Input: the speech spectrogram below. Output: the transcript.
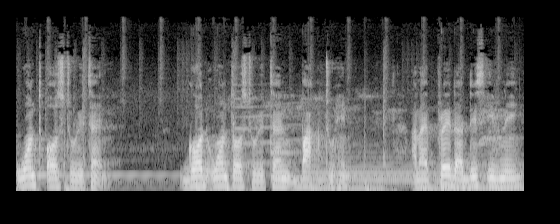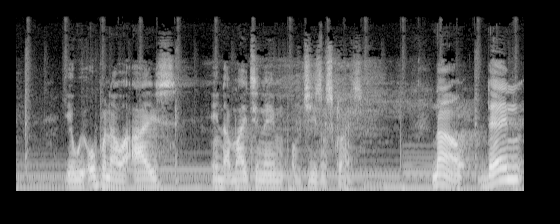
wants us to return. God wants us to return back to Him. And I pray that this evening He will open our eyes in the mighty name of Jesus Christ. Now, then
